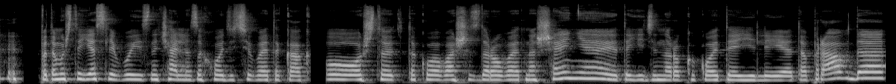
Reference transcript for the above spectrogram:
Потому что если вы изначально заходите в это как «О, что это такое ваше здоровое отношение? Это единорог какой-то или это правда?»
